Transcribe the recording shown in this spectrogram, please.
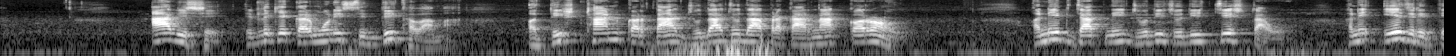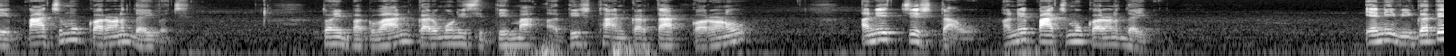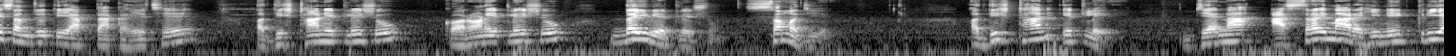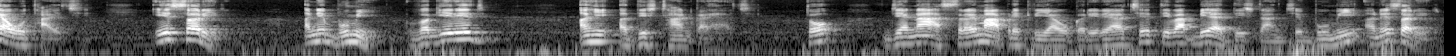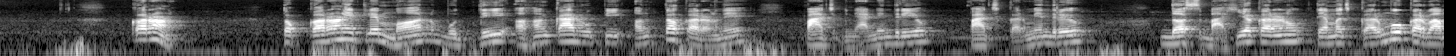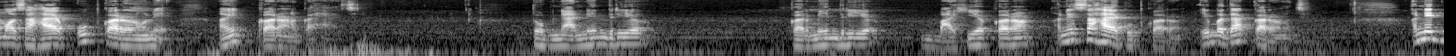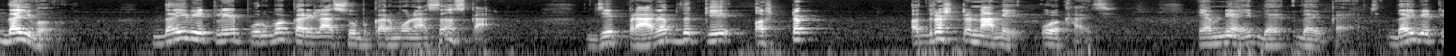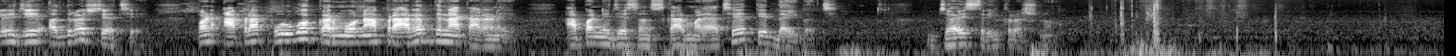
આ વિશે એટલે કે કર્મોની સિદ્ધિ થવામાં અધિષ્ઠાન કરતા જુદા જુદા પ્રકારના કરણો અનેક જાતની જુદી જુદી ચેષ્ટાઓ અને એ જ રીતે પાંચમું કરણ દૈવ છે. તો અહીં ભગવાન કર્મોની સિદ્ધિમાં અધિષ્ઠાન કરતા કરણો અને ચેષ્ટાઓ અને પાંચમું કરણ દૈવ. એની વિગતે સમજૂતી આપતા કહે છે, અધિષ્ઠાન એટલે શું, કરણ એટલે શું, દૈવ એટલે શું? સમજીએ. અધિષ્ઠાન એટલે જેના આશ્રયમાં રહીને ક્રિયાઓ થાય છે. એ શરીર અને ભૂમિ વગેરે જ અહીં અધિષ્ઠાન કહ્યા છે. તો જેના આશ્રયમાં આપણે ક્રિયાઓ કરી રહ્યા છે તેવા બે અધિષ્ઠાન છે, ભૂમિ અને શરીર. કરણ. તો કરણ એટલે મન, બુદ્ધિ, અહંકાર રૂપી અંતઃકરણને પાંચ જ્ઞાનેન્દ્રિયો, પાંચ કર્મેન્દ્રિયો, દસ બાહ્યકરણો તેમજ કર્મો કરવામાં સહાયક ઉપકરણોને અહીં કરણ કહ્યા તો જ્ઞાનેન્દ્રિય, કર્મેન્દ્રિય, બાહ્યકરણ અને સહાયક ઉપકરણ એ બધા કરણ છે. અને દૈવ દૈવ એટલે પૂર્વ કરેલા શુભ કર્મોના સંસ્કાર, જે પ્રારબ્ધ કે અષ્ટક, અદ્રષ્ટ નામે ઓળખાય છે. એમને અહીં દૈવ કહ્યા છે. દૈવ એટલે જે અદૃશ્ય છે, પણ આપણા પૂર્વ કર્મોના પ્રારબ્ધના કારણે આપણને જે સંસ્કાર મળ્યા છે તે દૈવ છે. જય શ્રી કૃષ્ણ.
